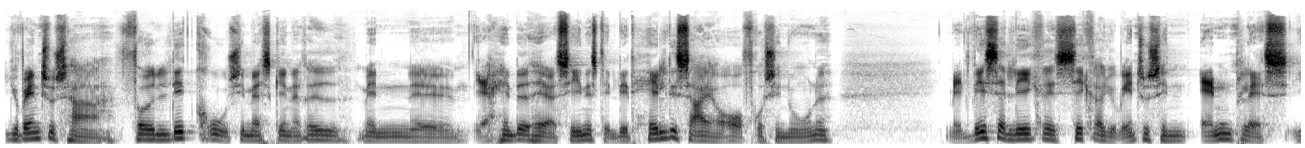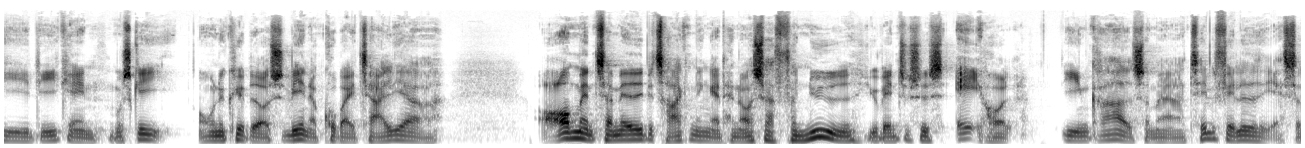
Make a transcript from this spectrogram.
Juventus har fået lidt grus i maskineriet, men øh, jeg hentede her senest en lidt heldig sejr over Frosinone. Men hvis Allegri sikrer Juventus en anden plads i ligaen, måske ovenikøbet også vinder Coppa Italia, og man tager med i betragtning, at han også har fornyet Juventus' A-hold i en grad, som er tilfældet, ja, så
